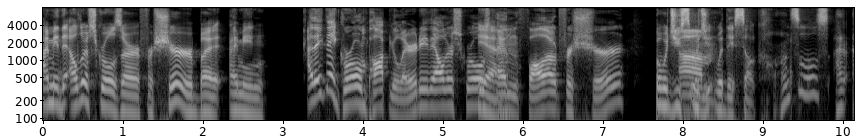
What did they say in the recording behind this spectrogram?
I mean the Elder Scrolls are for sure, but I mean I think they grow in popularity, the Elder Scrolls Yeah. and Fallout for sure. But would you, would you Um, would they sell consoles? I, don't-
